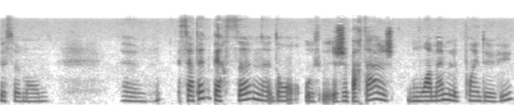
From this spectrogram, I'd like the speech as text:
de ce monde. Euh, certaines personnes dont je partage moi-même le point de vue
